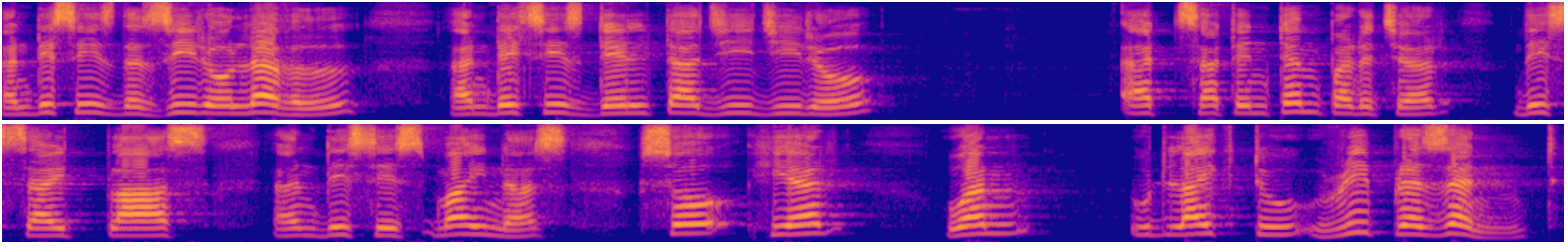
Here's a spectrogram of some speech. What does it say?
and this is the 0 level and this is delta G 0 at certain temperature this side plus and this is minus. So, here one would like to represent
